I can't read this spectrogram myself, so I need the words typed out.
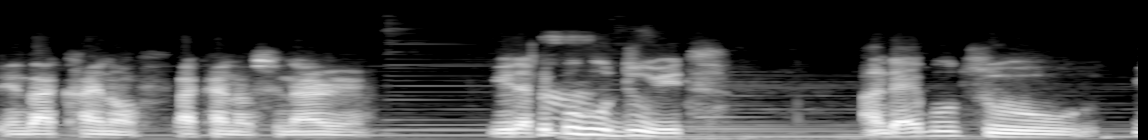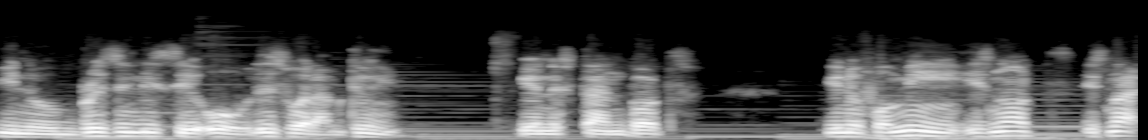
in that kind of that kind of scenario. There are people ah. who do it and they're able to you know brazenly say oh this is what i'm doing. You understand? But you know for me it's not it's not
